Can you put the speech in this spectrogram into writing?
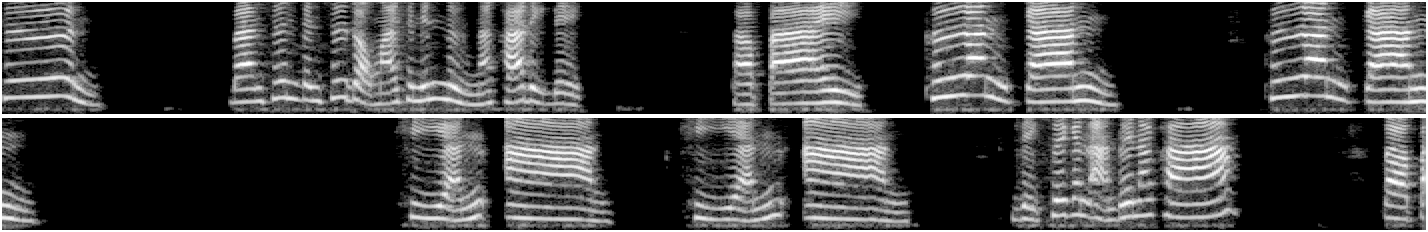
ชื่น บานชื่นเป็นชื่อดอกไม้ชนิดหนึ่งนะคะ เด็กๆ ต่อไป เพื่อนกัน เพื่อนกัน เขียนอ่าน เขียนอ่าน เด็กช่วยกันอ่านด้วยนะคะ ต่อไป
